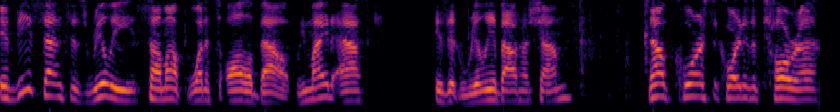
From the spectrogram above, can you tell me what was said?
If these sentences really sum up what it's all about, we might ask, is it really about Hashem? Now, of course, according to the Torah,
